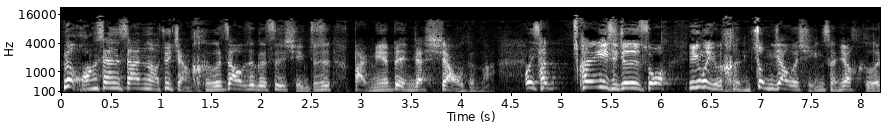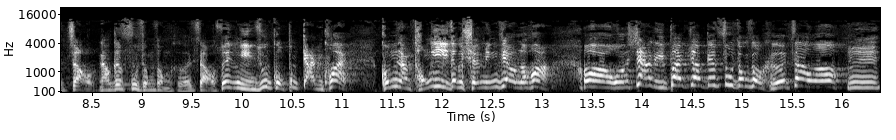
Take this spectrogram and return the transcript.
那黄珊珊呢，就讲合照这个事情，就是摆明了被人家笑的嘛。他他的意思就是说，因为有个很重要的行程要合照，然后跟副总统合照，所以你如果不赶快，国民党同意这个全民调的话，哦，我下礼拜就要跟副总统合照哦。嗯，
